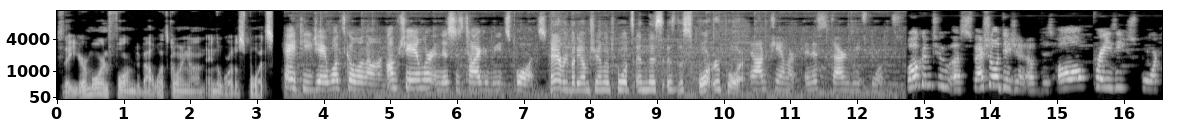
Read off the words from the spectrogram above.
so that you're more informed about what's going on in the world of sports. Hey TJ, what's going on? I'm Chandler and this is Tiger Beat Sports. Hey everybody, I'm Chandler Sports and this is the Sport Report. And I'm Chandler and this is Tiger Beat Sports. Welcome to a special edition of this all crazy sports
